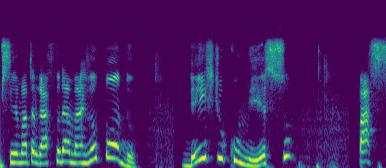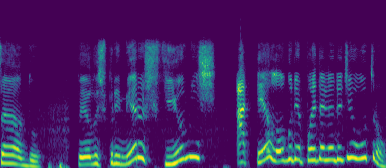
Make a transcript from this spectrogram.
cinematográfico da Marvel todo. Desde o começo, passando pelos primeiros filmes até logo depois da Lenda de Ultron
